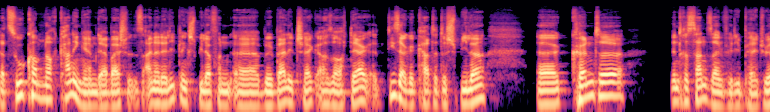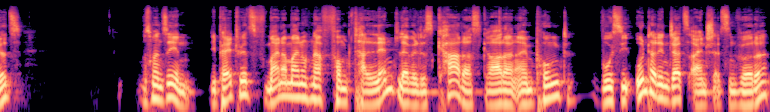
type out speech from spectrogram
Dazu kommt noch Cunningham, der beispielsweise ist einer der Lieblingsspieler von äh, Bill Belichick, also auch der, dieser gecuttete Spieler äh, könnte interessant sein für die Patriots. Muss man sehen. Die Patriots, meiner Meinung nach, vom Talentlevel des Kaders gerade an einem Punkt, wo ich sie unter den Jets einschätzen würde.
